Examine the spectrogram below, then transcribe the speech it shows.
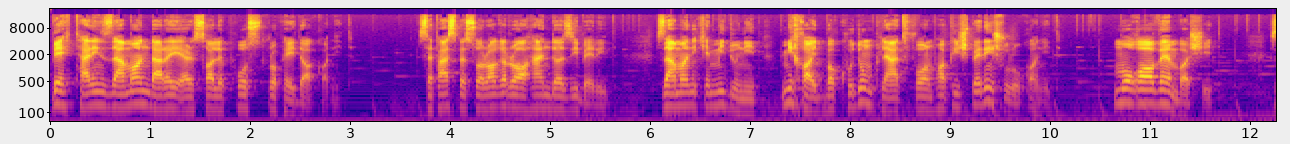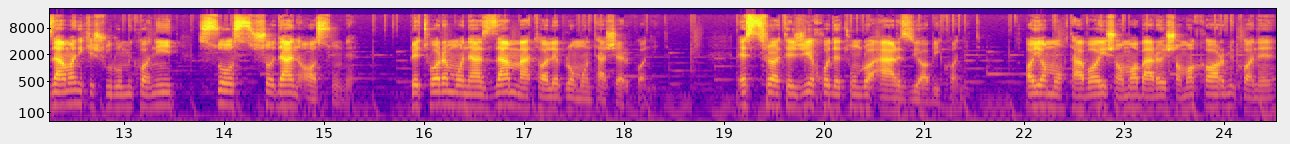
بهترین زمان برای ارسال پست رو پیدا کنید. سپس به سراغ راه اندازی برید. زمانی که می‌دونید می‌خواید با کدوم پلتفرم ها پیش برین شروع کنید. مقاوم باشید. زمانی که شروع می‌کنید سست شدن آسونه. به طور منظم مطالب رو منتشر کنید. استراتژی خودتون رو ارزیابی کنید. آیا محتوای شما برای شما کار می‌کنه؟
